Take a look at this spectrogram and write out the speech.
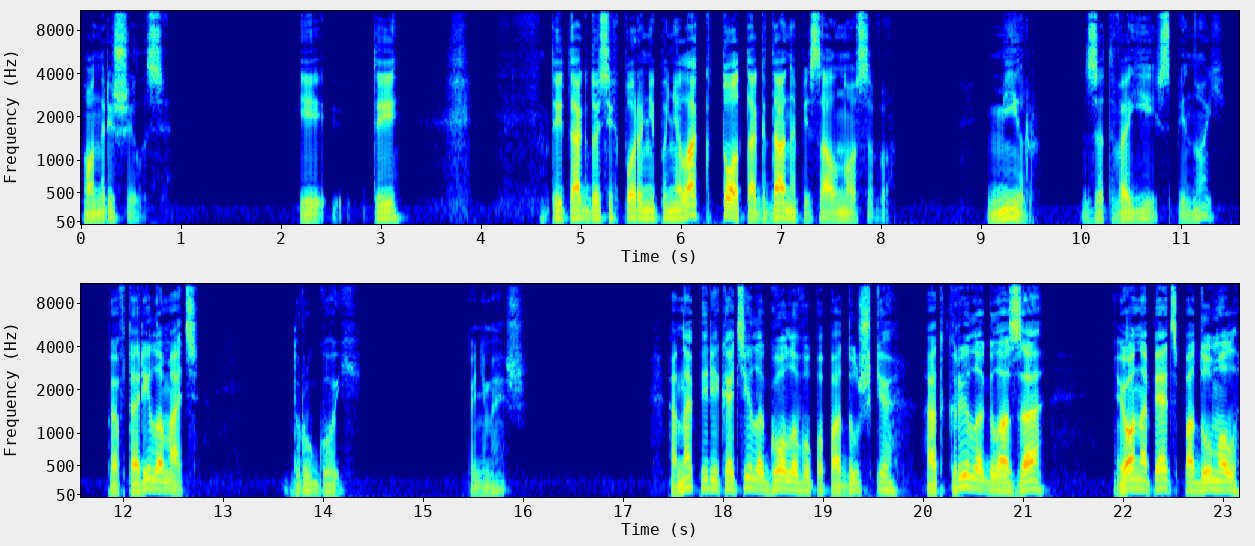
Он решился. И ты... Ты так до сих пор и не поняла, кто тогда написал Носову. «Мир за твоей спиной», — повторила мать, — «другой». Понимаешь? Она перекатила голову по подушке, открыла глаза, и он опять подумал,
